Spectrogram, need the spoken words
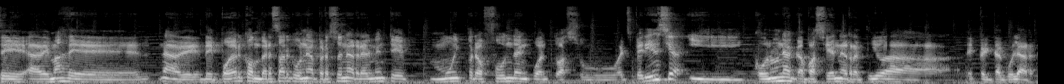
Sí, además de, nada, de, de poder conversar con una persona realmente muy profunda en cuanto a su experiencia y con una capacidad narrativa espectacular.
